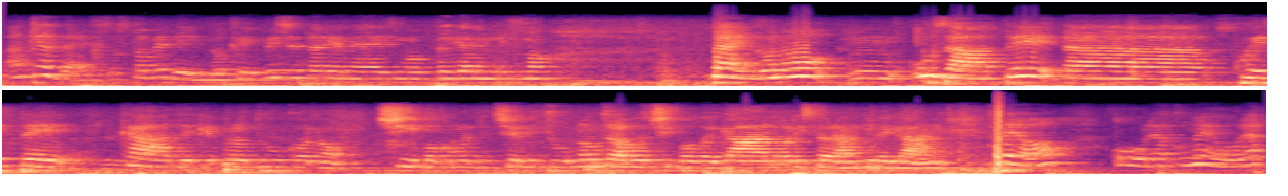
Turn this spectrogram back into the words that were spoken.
anche adesso sto vedendo che il vegetarianesimo, il veganismo vengono mh, usate da queste case che producono cibo, come dicevi tu, non trovo cibo vegano, ristoranti vegani, però ora come ora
